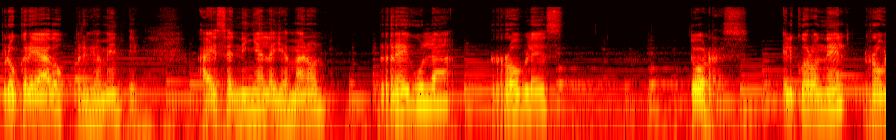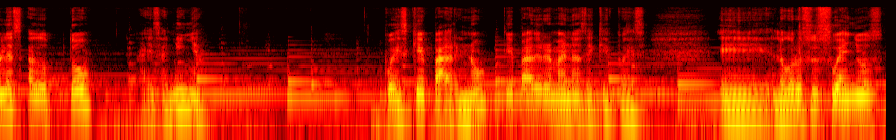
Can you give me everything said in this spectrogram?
procreado previamente. A esa niña la llamaron Regula Robles Torres. El coronel Robles adoptó a esa niña. Pues qué padre, ¿no? Qué padre, hermanas, de que pues eh, logró sus sueños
